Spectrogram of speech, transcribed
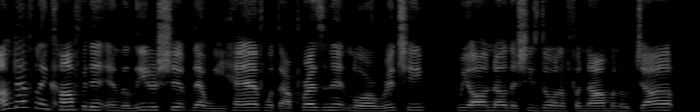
I'm definitely confident in the leadership that we have with our president, Laurel Richie. We all know that she's doing a phenomenal job.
